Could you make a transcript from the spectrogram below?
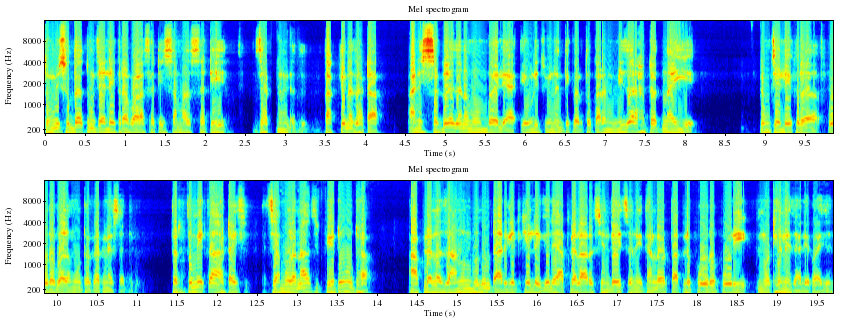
तुम्ही सुद्धा तुमच्या लेकरा बाळासाठी समाजासाठी झट ताकदीनं झटा. आणि सगळेजण मुंबईला एवढीच विनंती करतो कारण मी जर हटत नाहीये तुमचे लेकरं पोरं बाळ मोठं करण्यासाठी तर तुम्ही का हटायचे? त्यामुळं ना पेटून उठा. आपल्याला जाणून बुजून टार्गेट केले गेले. आपल्याला आरक्षण द्यायचं नाही. त्यांना वाटतं आपले पोरं पोरी मोठे नाही झाले पाहिजे.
